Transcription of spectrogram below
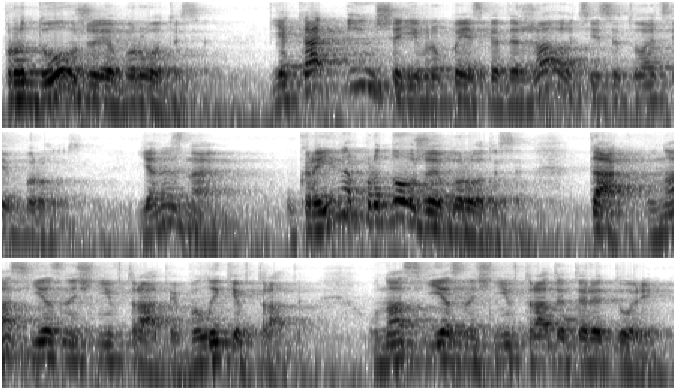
продовжує боротися. Яка інша європейська держава в цій ситуації боролася? Я не знаю. Україна продовжує боротися. Так, у нас є значні втрати, великі втрати. У нас є значні втрати території.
